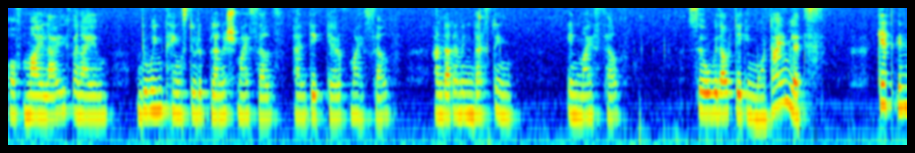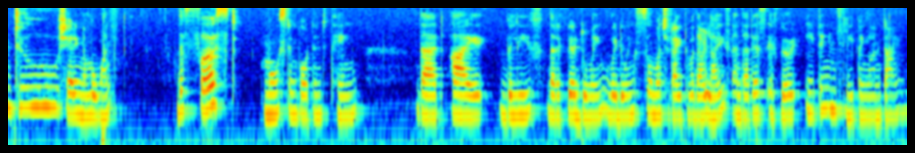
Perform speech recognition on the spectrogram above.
of my life and I am doing things to replenish myself and take care of myself, and that I'm investing in myself. So, without taking more time, let's get into sharing number one. The first most important thing that I believe that if we're doing, we're doing so much right with our life, and that is if we're eating and sleeping on time.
